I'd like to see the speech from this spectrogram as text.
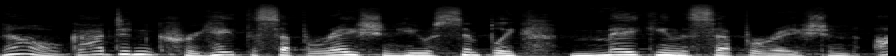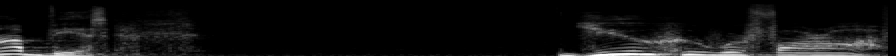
No, God didn't create the separation. He was simply making the separation obvious. You who were far off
